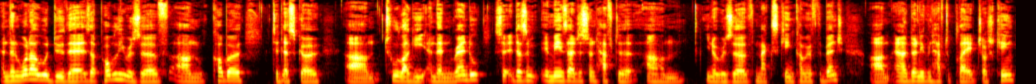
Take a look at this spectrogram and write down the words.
And then what I would do there is I'd probably reserve um, Cobbo, Tedesco, um, Tuilagi, and then Randall. So it doesn't. It means I just don't have to, um, you know, reserve Max King coming off the bench, um, and I don't even have to play Josh King.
